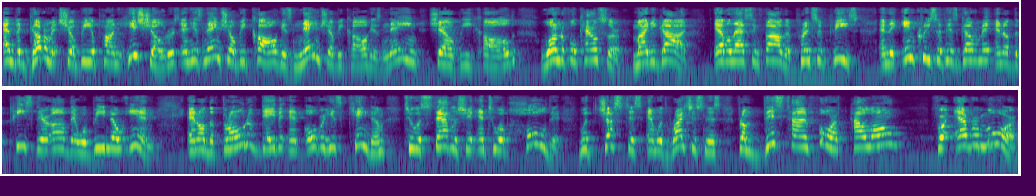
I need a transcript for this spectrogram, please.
and the government shall be upon his shoulders, and his name shall be called, his name shall be called, his name shall be called Wonderful Counselor, Mighty God, Everlasting Father, Prince of Peace, and the increase of his government and of the peace thereof there will be no end. And on the throne of David and over his kingdom to establish it and to uphold it with justice and with righteousness from this time forth. How long? Forevermore.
